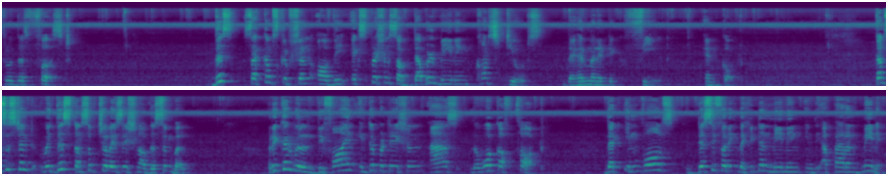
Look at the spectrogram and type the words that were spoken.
through the first. This circumscription of the expressions of double meaning constitutes the hermeneutic field. End quote. Consistent with this conceptualization of the symbol, Ricoeur will define interpretation as the work of thought that involves deciphering the hidden meaning in the apparent meaning,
